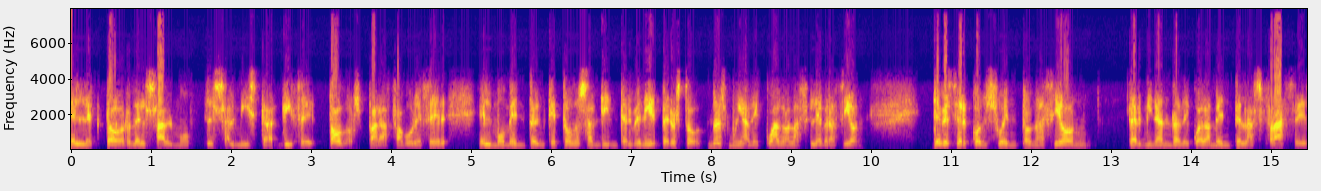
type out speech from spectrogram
el lector del salmo, el salmista, dice todos para favorecer el momento en que todos han de intervenir, pero esto no es muy adecuado a la celebración. Debe ser con su entonación, terminando adecuadamente las frases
